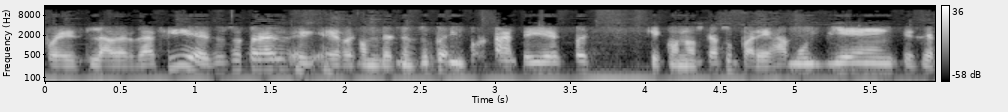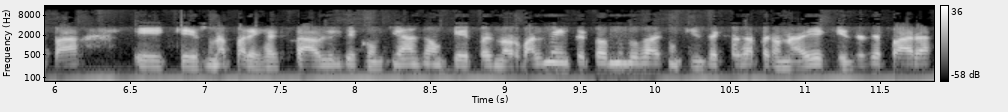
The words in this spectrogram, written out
pues la verdad sí, eso es otra eh, recomendación súper importante y es pues que conozca a su pareja muy bien, que sepa que es una pareja estable y de confianza, aunque pues normalmente todo el mundo sabe con quién se casa, pero nadie de quién se separa.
